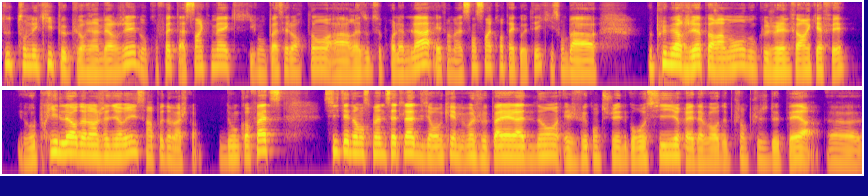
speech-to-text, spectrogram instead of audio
toute ton équipe peut plus rien merger. Donc en fait, tu as 5 mecs qui vont passer leur temps à résoudre ce problème-là et tu en as 150 à côté qui sont bah, plus merger apparemment. Donc je vais aller me faire un café. Au prix de l'heure de l'ingénierie, c'est un peu dommage. Donc en fait, si tu es dans ce mindset-là, de dire, OK, mais moi, je veux pas aller là-dedans et je vais continuer de grossir et d'avoir de plus en plus de paires euh,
